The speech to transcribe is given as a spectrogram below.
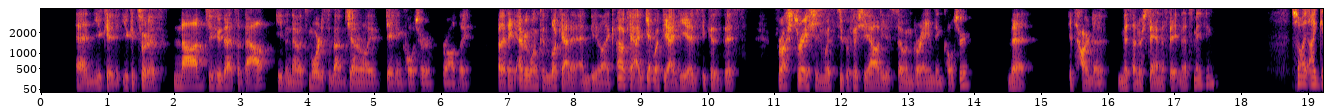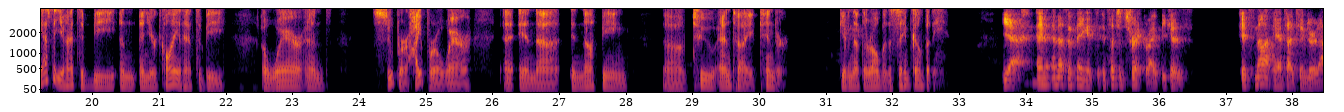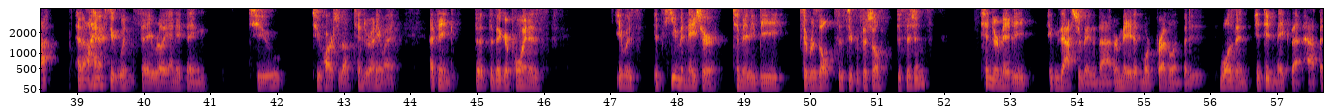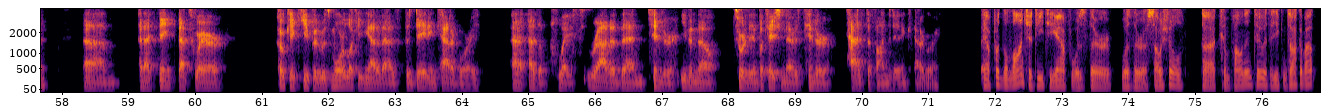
and you could you could sort of nod to who that's about, even though it's more just about generally dating culture broadly. But I think everyone could look at it and be like, okay, I get what the idea is because this frustration with superficiality is so ingrained in culture that it's hard to misunderstand the statement it's making. So I, I, guess that you had to be, and and your client had to be aware and super hyper aware uh, in uh, in not being uh, too anti Tinder, given that they're owned by the same company. Yeah, and and that's the thing. It's it's such a trick, right? Because it's not anti Tinder, and I and I actually wouldn't say really anything too too harsh about Tinder anyway. I think the the bigger point is it was it's human nature to maybe be to result to superficial decisions. Tinder maybe exacerbated that or made it more prevalent, but it wasn't. It didn't make that happen. Um, and I think that's where OKCupid was more looking at it as the dating category uh, as a place rather than Tinder, even though sort of the implication there is Tinder has defined the dating category. For the launch of DTF, was there was there a social uh, component to it that you can talk about?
